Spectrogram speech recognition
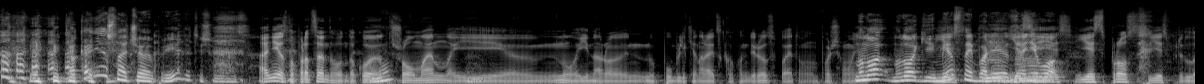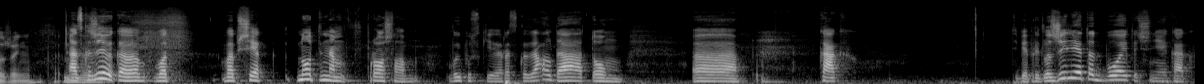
Да, конечно, а что, приедет еще раз. А нет, сто процентов он такой Ну. шоумен, и, э, ну, и ну, публике нравится, как он дерется, поэтому почему нет? Мно- Многие местные болеют за него. Есть, есть спрос, есть предложение. А скажи, э, вот вообще, ну ты нам в прошлом выпуске рассказал, да, о том, э, как тебе предложили этот бой, точнее, как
